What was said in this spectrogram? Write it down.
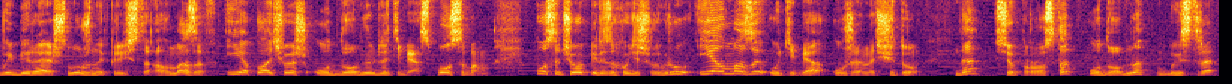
выбираешь нужное количество алмазов и оплачиваешь удобным для тебя способом, после чего перезаходишь в игру и алмазы у тебя уже на счету. Да, все просто, удобно, быстро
